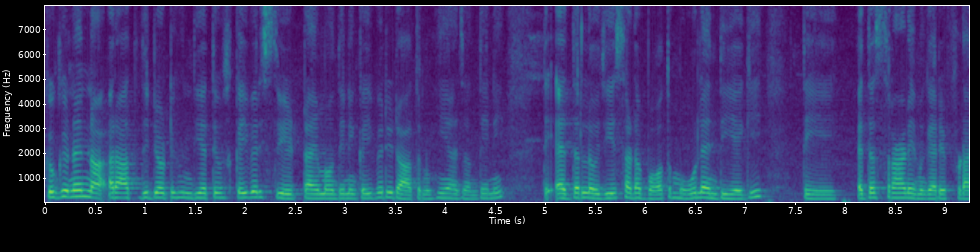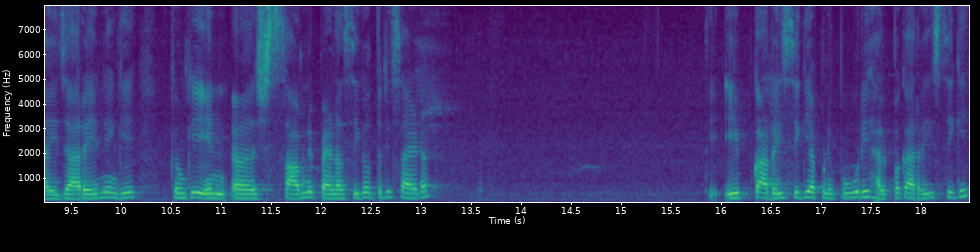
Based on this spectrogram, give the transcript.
ਕਿਉਂਕਿ ਉਹਨਾਂ ਦੀ ਨਾ- ਰਾਤ ਦੀ ਡਿਊਟੀ ਹੁੰਦੀ ਹੈ ਤੇ ਉਸ ਕਈ ਵਾਰੀ ਸਵੇਰ ਟਾਈਮ ਆਉਂਦੇ ਨੇ, ਕਈ ਵਾਰੀ ਰਾਤ ਨੂੰ ਹੀ ਆ ਜਾਂਦੇ ਨੇ। ਤੇ ਇੱਧਰ ਲਓ ਜੀ ਇਹ ਸਾਡਾ ਬਹੁਤ ਮੋਹ ਲੈਂਦੀ ਹੈਗੀ ਤੇ ਇੱਧਰ ਸਰਾਣੇ ਵਗੈਰੇ ਫੜਾਈ ਜਾ ਰਹੇ ਨੇਗੇ ਕਿਉਂਕਿ ਇਨ- ਸਾਹਿਬ ਨੇ ਪੈਣਾ ਸੀਗਾ ਉਧਰਲੀ ਸਾਈਡ ਤੇ ਇਹ ਕਰ ਰਹੀ ਸੀਗੀ, ਆਪਣੀ ਪੂਰੀ ਹੈਲਪ ਕਰ ਰਹੀ ਸੀਗੀ।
